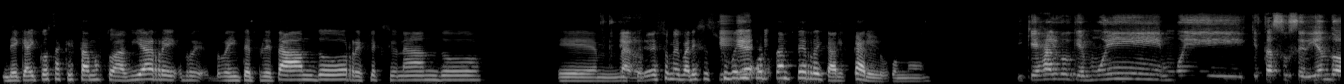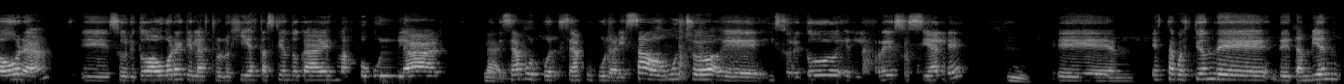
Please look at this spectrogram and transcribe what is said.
De que hay cosas que estamos todavía reinterpretando, reflexionando. Em, pero eso me parece súper importante recalcarlo. Como y que es algo que es muy, muy, que está sucediendo ahora, eh, sobre todo ahora que la astrología está siendo cada vez más popular, se, ha, se, ha, popularizado mucho eh, y sobre todo en las redes sociales, mm. eh, esta cuestión de, de, también,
